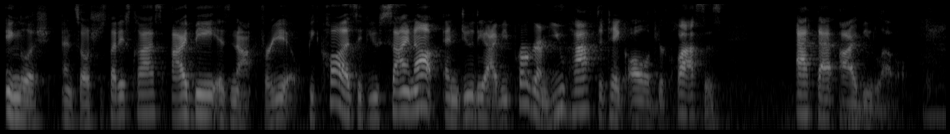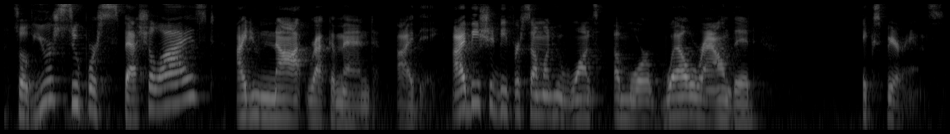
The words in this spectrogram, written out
English and social studies class, IB is not for you. Because if you sign up and do the IB program, you have to take all of your classes at that IB level. So if you're super specialized, I do not recommend IB. IB should be for someone who wants a more well rounded experience.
